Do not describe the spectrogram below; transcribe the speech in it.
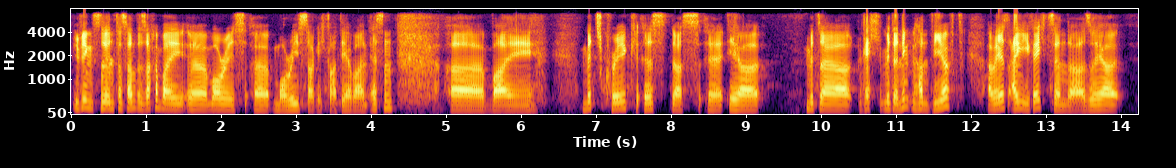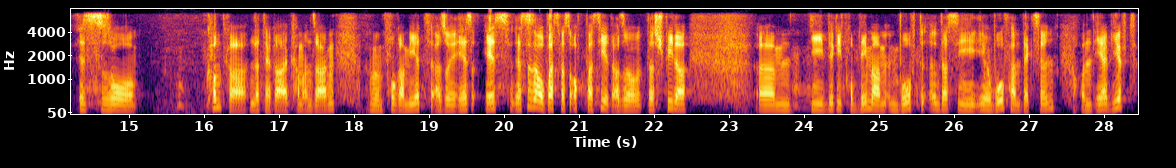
Übrigens eine interessante Sache bei äh, Maurice, äh, Maurice sage ich gerade, der war in Essen, äh, bei Mitch Craig ist, dass äh, er mit der, rech mit der linken Hand wirft, aber er ist eigentlich Rechtshänder, also er ist so kontralateral, kann man sagen, ähm, programmiert. Also er ist, er ist, das ist auch was, was oft passiert. Also dass Spieler, ähm, die wirklich Probleme haben im Wurf, dass sie ihre Wurfhand wechseln und er wirft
